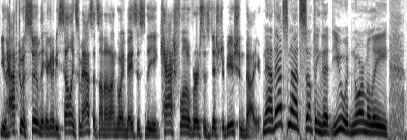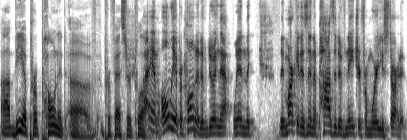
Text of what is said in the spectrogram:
you have to assume that you're going to be selling some assets on an ongoing basis. The cash flow versus distribution value. Now that's not something that you would normally uh, be a proponent of, Professor I am only a proponent of doing that when the the market is in a positive nature from where you started.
